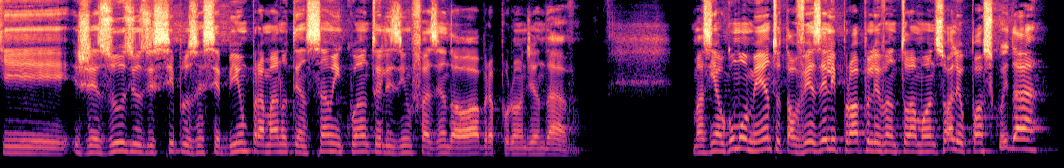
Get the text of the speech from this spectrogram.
que Jesus e os discípulos recebiam para manutenção enquanto eles iam fazendo a obra por onde andavam. Mas em algum momento, talvez ele próprio levantou a mão e disse: Olha, eu posso cuidar.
